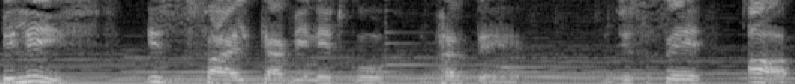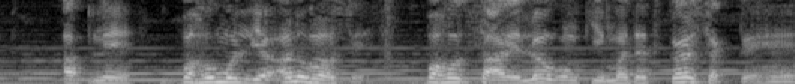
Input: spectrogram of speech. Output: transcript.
बिलीफ इस फ़ाइल कैबिनेट को भरते हैं, जिससे आप अपने बहुमूल्य अनुभव से बहुत सारे लोगों की मदद कर सकते हैं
